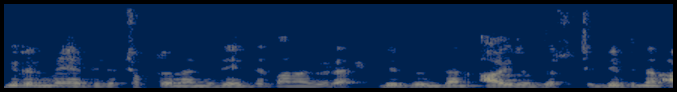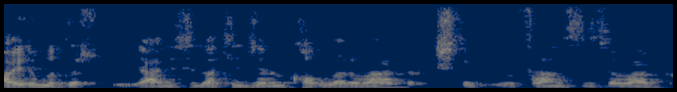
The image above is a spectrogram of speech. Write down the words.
girilmeyebilir. Çok da önemli değildir bana göre. Birbirinden ayrıdır, birbirinden ayrı mıdır? Yani işte Latince'nin kolları vardır, işte Fransızca vardır,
